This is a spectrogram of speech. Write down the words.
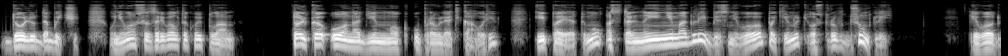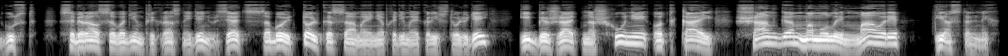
долю добычи. У него созревал такой план. Только он один мог управлять Каури, и поэтому остальные не могли без него покинуть остров джунглей. И вот Густ собирался в один прекрасный день взять с собой только самое необходимое количество людей и бежать на шхуне от Кай, Шанга, Мамулы, Маури и остальных.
